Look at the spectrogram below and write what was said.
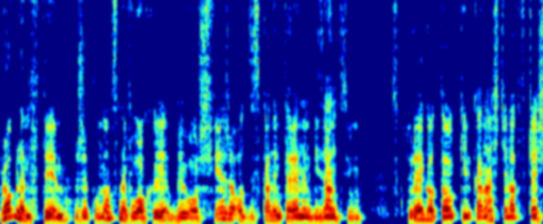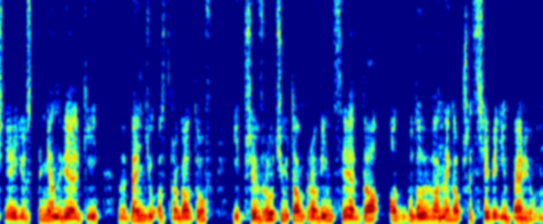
Problem w tym, że północne Włochy było świeżo odzyskanym terenem Bizancjum, z którego to kilkanaście lat wcześniej Justynian Wielki wypędził Ostrogotów i przywrócił tą prowincję do odbudowywanego przez siebie imperium.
